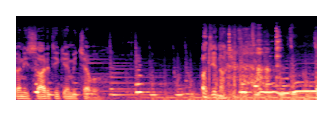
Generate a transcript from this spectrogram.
కానీ సారథికి ఏమి ఇచ్చావో? అదే నాకు. ఇవ్వు.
